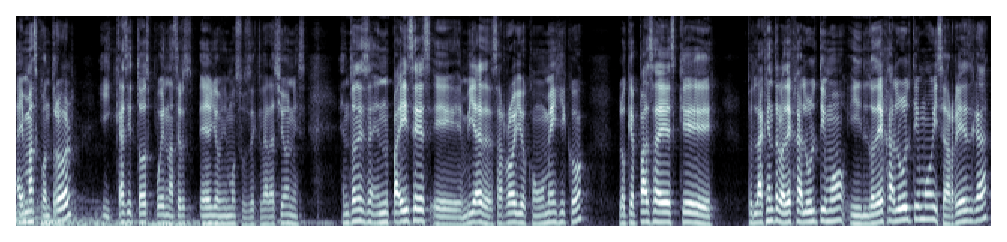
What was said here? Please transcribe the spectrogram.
hay más control y casi todos pueden hacer ellos mismos sus declaraciones. Entonces, en países eh, en vías de desarrollo como México, lo que pasa es que pues la gente lo deja al último y lo deja al último y se arriesga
